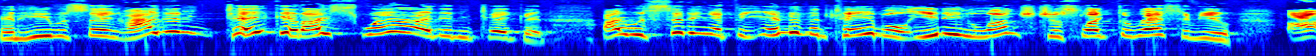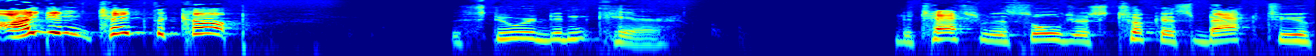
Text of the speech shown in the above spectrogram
And he was saying, I didn't take it. I swear I didn't take it. I was sitting at the end of the table eating lunch just like the rest of you. I, I didn't take the cup. The steward didn't care. A detachment of soldiers took us back to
